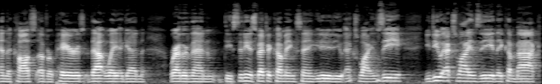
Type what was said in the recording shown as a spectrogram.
and the cost of repairs. That way, again, rather than the city inspector coming saying you need to do X, Y, and Z, you do X, Y, and Z, and they come back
